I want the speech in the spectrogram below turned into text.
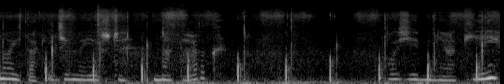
No i tak, idziemy jeszcze na targ. Po ziemniaki.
